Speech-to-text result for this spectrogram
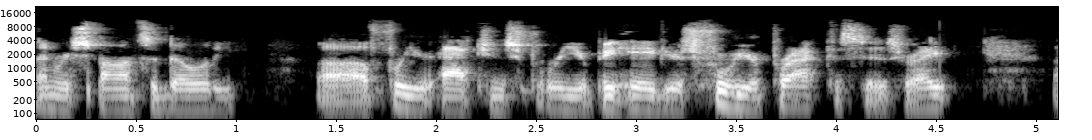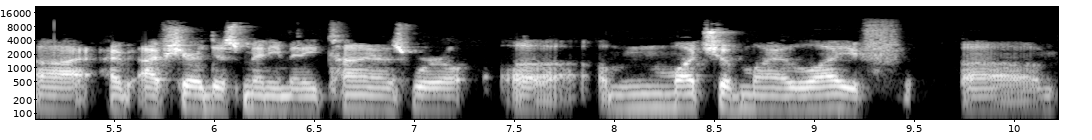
and responsibility. Uh, for your actions, for your behaviors, for your practices, right? Uh, I've, shared this many, many times where uh, much of my life, um,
